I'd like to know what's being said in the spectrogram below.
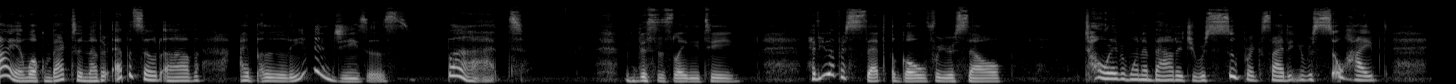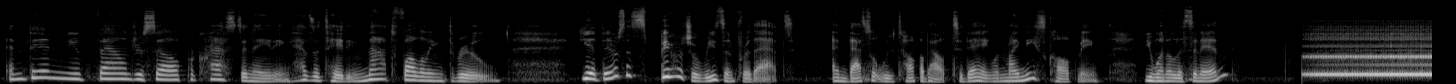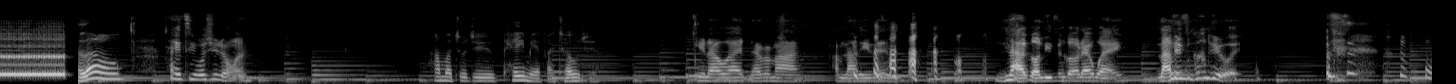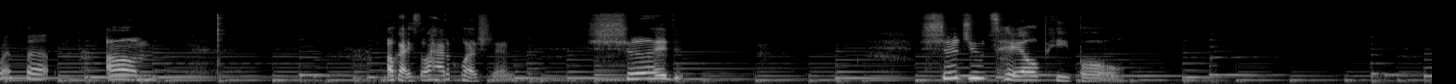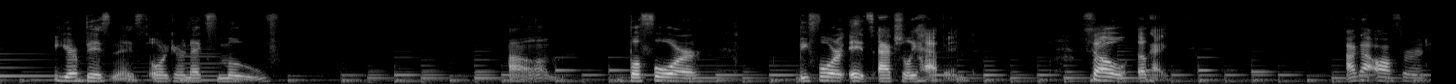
Hi, and welcome back to another episode of I Believe in Jesus, but this is Lady T. Have you ever set a goal for yourself, told everyone about it, you were super excited, you were so hyped, and then you found yourself procrastinating, hesitating, not following through? Yeah, there's a spiritual reason for that. And that's what we talk about today when my niece called me. You want to listen in? Hello. Hey T, what you doing? How much would you pay me if I told you? You know what? Never mind. I'm not even not gonna even go that way. Not even gonna do it. What's up? Um Okay, so I had a question. Should should you tell people your business or your next move um, before before it's actually happened. So, okay. I got offered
